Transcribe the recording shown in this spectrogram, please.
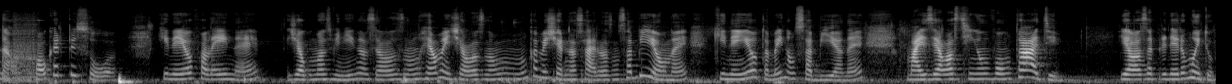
Não, qualquer pessoa. Que nem eu falei, né? De algumas meninas, elas não realmente, elas não nunca mexeram nessa área, elas não sabiam, né? Que nem eu também não sabia, né? Mas elas tinham vontade. E elas aprenderam muito.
